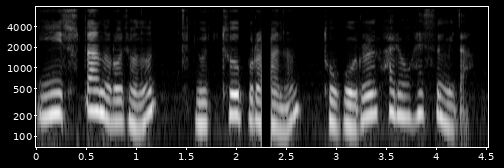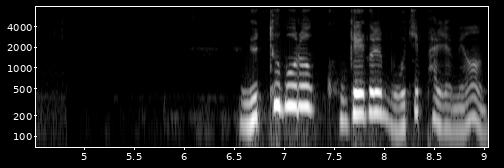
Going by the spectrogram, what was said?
이 수단으로 저는 유튜브라는 도구를 활용했습니다. 유튜브로 고객을 모집하려면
